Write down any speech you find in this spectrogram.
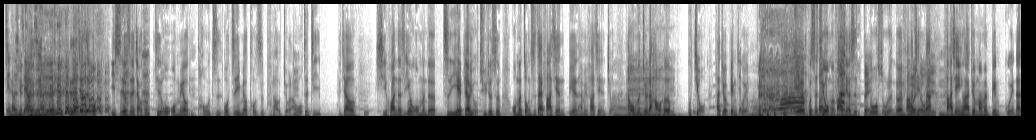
这样 子。可是就是我以室友师的角度，其实我我没有投资，我自己没有投资葡萄酒啦，我自己。比较喜欢的是，因为我们的职业比较有趣，就是我们总是在发现别人还没发现的酒，那我们觉得好喝，不久它就变贵，因为不是只有我们发现，而 是多数人都会发现。那发现以后它就慢慢变贵，那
